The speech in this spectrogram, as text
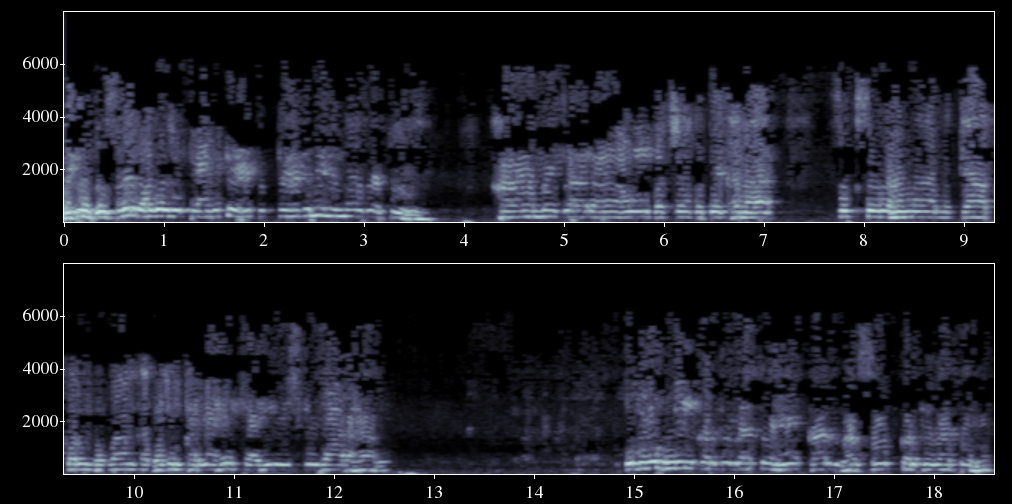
लेकिन दूसरे राजा जो त्यागते हैं तो त्यागने में मर जाते हैं। हाँ मैं जा रहा हूँ बच्चों को देखना। सुख से रहना, मैं क्या करूँ? भगवान का भजन करना ही चाहिए इसलिए जा रहा हूँ। तो लोग मिल करके जाते हैं, कार्य भर शौच करके जाते हैं।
